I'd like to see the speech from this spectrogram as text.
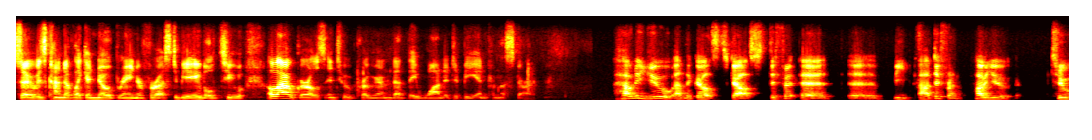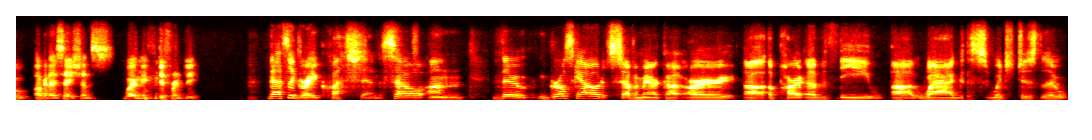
So it was kind of like a no brainer for us to be able to allow girls into a program that they wanted to be in from the start. How do you and the Girl Scouts differ, uh, uh, be, are different? How are you two organizations working differently? That's a great question. So, um, the Girl Scouts of America are uh, a part of the uh, WAGGGS, which is the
